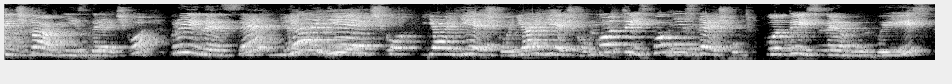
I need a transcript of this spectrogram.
пташечка в гніздечко принесе яєчко, яєчко, яєчко, котись по гніздечку, котись не губись.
